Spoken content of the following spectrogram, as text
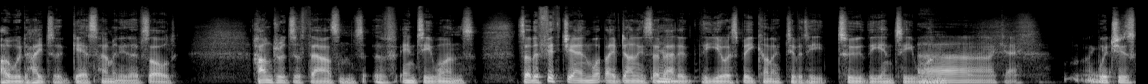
I would hate to guess how many they've sold. Hundreds of thousands of NT ones. So the fifth gen, what they've done is they've added the USB connectivity to the NT one, Ah, okay. Which is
